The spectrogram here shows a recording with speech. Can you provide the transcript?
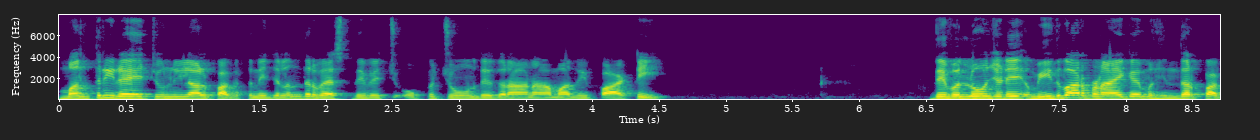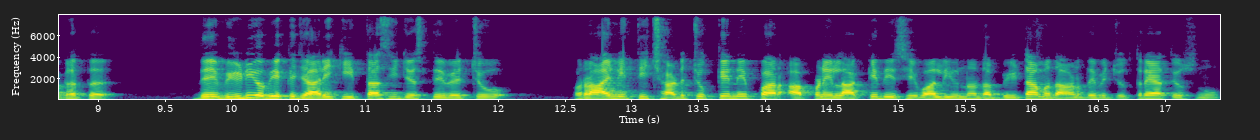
ਮੰਤਰੀ ਰਹੇ ਚੁੰਨੀ ਲਾਲ ਭਗਤ ਨੇ ਜਲੰਧਰ ਵੈਸਟ ਦੇ ਵਿੱਚ ਉਪ ਚੋਣ ਦੇ ਦੌਰਾਨ ਆਮ ਆਦਮੀ ਪਾਰਟੀ ਦੇ ਵੱਲੋਂ ਜਿਹੜੇ ਉਮੀਦਵਾਰ ਬਣਾਏ ਗਏ ਮਹਿੰਦਰ ਭਗਤ ਦੇ ਵੀਡੀਓ ਵੀ ਇੱਕ ਜਾਰੀ ਕੀਤਾ ਸੀ, ਜਿਸ ਦੇ ਵਿੱਚ ਉਹ ਰਾਜਨੀਤੀ ਛੱਡ ਚੁੱਕੇ ਨੇ, ਪਰ ਆਪਣੇ ਇਲਾਕੇ ਦੀ ਸੇਵਾ ਲਈ ਉਹਨਾਂ ਦਾ ਬੇਟਾ ਮੈਦਾਨ ਦੇ ਵਿੱਚ ਉਤਰਿਆ ਤੇ ਉਸ ਨੂੰ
